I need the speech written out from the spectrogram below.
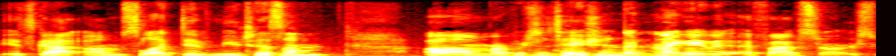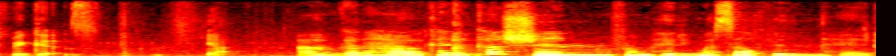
It's got um, selective mutism um, representation, and I gave it a five stars because I'm gonna have a concussion from hitting myself in the head.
